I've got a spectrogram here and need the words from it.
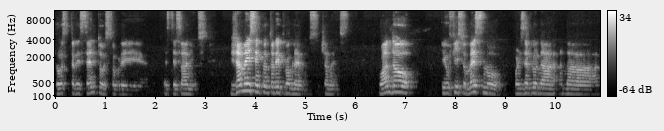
dos 300 sobre estes anos. Jamais encontrei problemas, jamais. Quando eu fiz o mesmo, por exemplo, na, na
